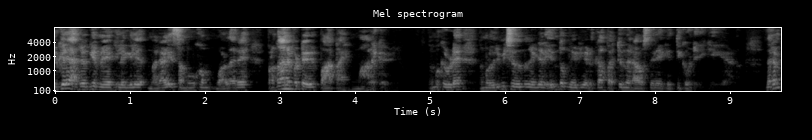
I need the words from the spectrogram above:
യുക്കിലെ ആരോഗ്യ മേഖലയിൽ മലയാളി സമൂഹം വളരെ പ്രധാനപ്പെട്ട ഒരു പാർട്ടായി മാറിക്കഴിഞ്ഞു. നമുക്കിവിടെ നമ്മൾ ഒരുമിച്ച് നിന്ന് കഴിഞ്ഞാൽ എന്തും നേടിയെടുക്കാൻ പറ്റുന്ന ഒരു അവസ്ഥയിലേക്ക് എത്തിക്കൊണ്ടിരിക്കുകയാണ്. അന്നേരം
